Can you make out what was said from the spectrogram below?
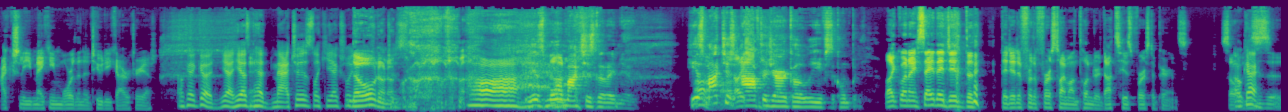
actually making more than a two D character yet. okay, good. Yeah, he hasn't had matches like he actually. No, no, no, no, no, no, no. Ah. He has more matches than I knew. He has Oh, matches like- after Jericho leaves the company. Like when I say they did the they did it for the first time on Thunder. That's his first appearance. So Okay. this is a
